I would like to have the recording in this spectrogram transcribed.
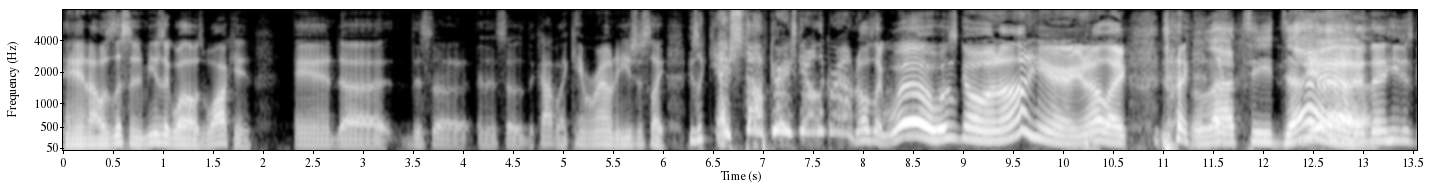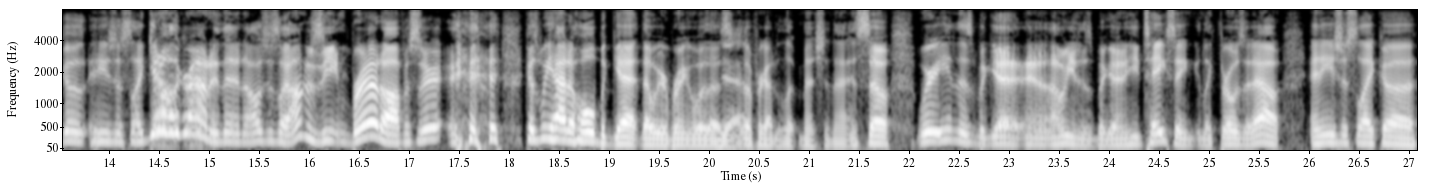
and I was listening to music while I was walking, and uh, this uh, and then so the cop like came around, and he's just like he's like, "Hey, stop, Grace, get on the ground." And I was like, "Whoa, what's going on here?" You know, like, like, La like yeah, and then he just goes, he's just like, get on the ground. And then I was just like, I'm just eating bread, officer. Because we had a whole baguette that we were bringing with us. Yeah. I forgot to mention that. And so we're eating this baguette, and I'm eating this baguette, and he takes it and like throws it out. And he's just like, uh,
